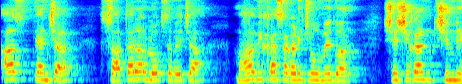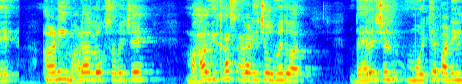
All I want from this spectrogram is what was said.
आज त्यांच्या सातारा लोकसभेच्या महाविकास आघाडीचे उमेदवार शशिकांत शिंदे आणि म्हाडा लोकसभेचे महाविकास आघाडीचे उमेदवार धैर्यशील मोहिते पाटील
